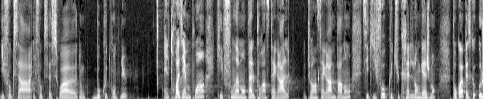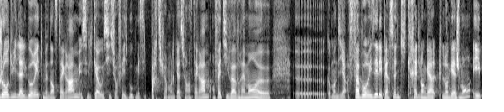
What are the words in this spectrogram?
il faut que ça, il faut que ça soit donc beaucoup de contenu. Et le troisième point, qui est fondamental pour Instagram, sur Instagram, pardon, c'est qu'il faut que tu crées de l'engagement. Pourquoi? Parce qu'aujourd'hui, l'algorithme d'Instagram, et c'est le cas aussi sur Facebook, mais c'est particulièrement le cas sur Instagram, en fait, il va vraiment, euh, euh, comment dire, favoriser les personnes qui créent de l'engagement et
